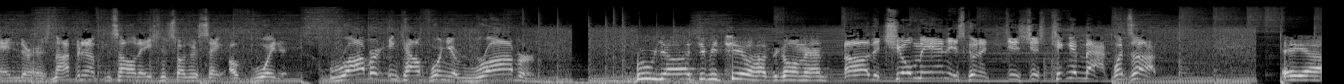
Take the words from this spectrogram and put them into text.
and there has not been enough consolidation, so I'm going to say avoid it. Robert in California. Robert. Booyah, Jimmy Chill. How's it going, man? Uh, the Chill Man is going to is just kicking back. What's up? Hey, uh,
